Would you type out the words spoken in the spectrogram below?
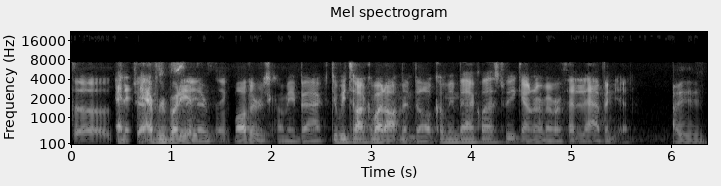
the And Jackson everybody and their thing. mothers coming back. Did we talk about Autman-Bell coming back last week? I don't remember if that had happened yet. I'm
